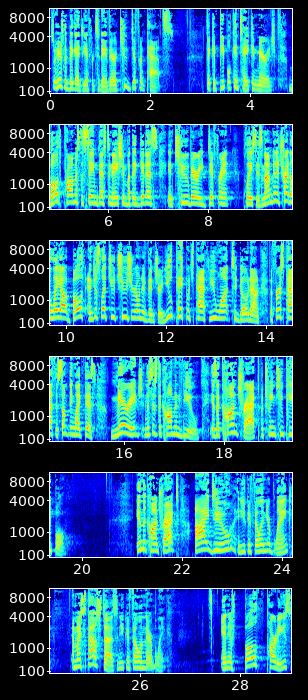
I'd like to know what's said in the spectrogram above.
So here's the big idea for today there are two different paths that can, people can take in marriage. Both promise the same destination, but they get us in two very different places. And I'm going to try to lay out both and just let you choose your own adventure. You pick which path you want to go down. The first path is something like this marriage, and this is the common view, is a contract between two people. In the contract, I do, and you can fill in your blank, and my spouse does, and you can fill in their blank. And if both parties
